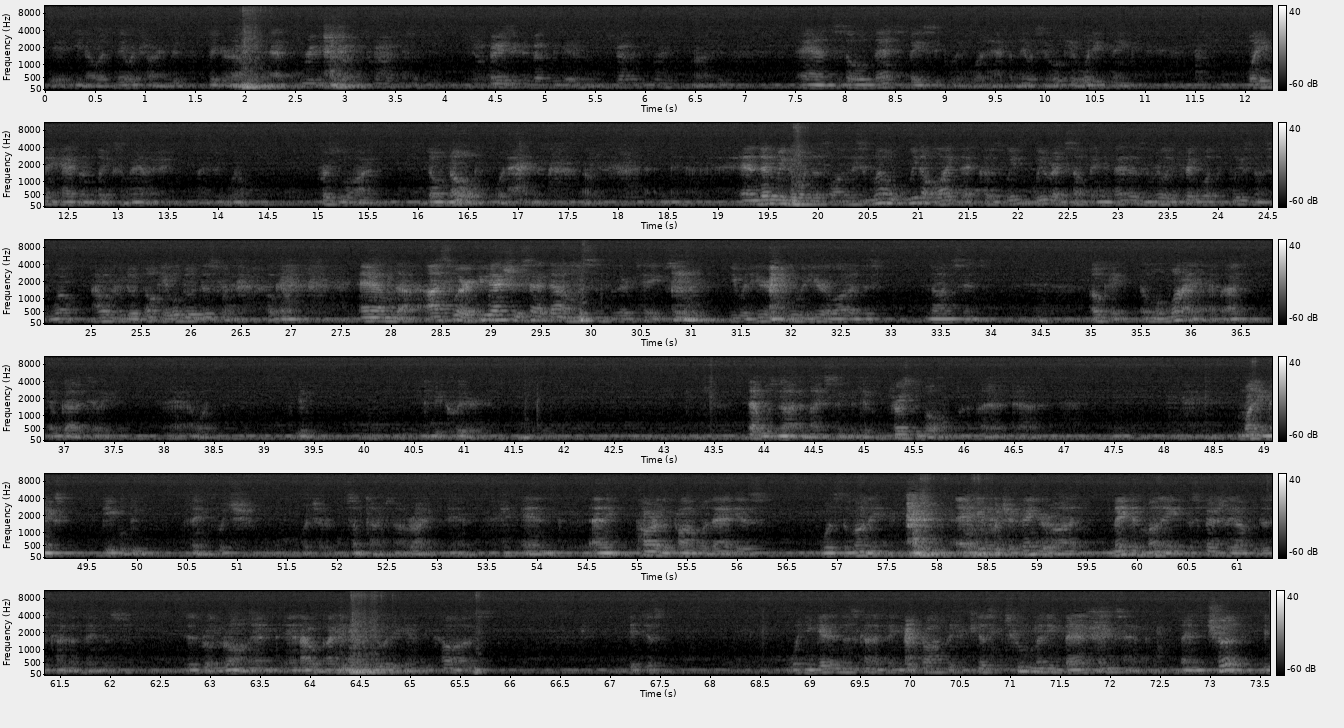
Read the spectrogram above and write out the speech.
eh, you know, if they were trying to figure out what happened. You know, basic investigative strategy, right? And so that's basically what happened. They would say, okay, what do you think, what do you think happened in Lake Sammamish? I said, well, first of all, I don't know what happened. And then we go into said, well, we don't like that, because we, we read something, and that doesn't really fit what the police know. I said, well, how would we do it? Okay, we'll do it this way, okay? And uh, I swear, if you actually sat down and listened to their tapes, you would hear, you would hear a lot of this nonsense. Okay, and well, what I have, I, I've got to tell you, I want you to be clear. That was not a nice thing to do. First of all, uh, uh, money makes people do things which, which are sometimes not right. And, and I think part of the problem with that is, was the money. And if you put your finger on it, making money, especially off of this kind of thing, is, is really wrong. And, and I, I didn't do it again because it just, when you get in this kind of thing for profit, just too many bad things happen. And should,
